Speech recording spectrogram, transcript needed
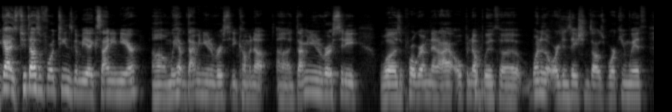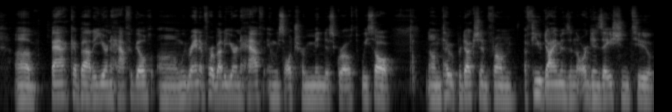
guys, 2014 is going to be an exciting year. Um, we have Diamond University coming up. Uh, Diamond University was a program that I opened up with uh, one of the organizations I was working with uh, back about a year and a half ago. Um, we ran it for about a year and a half and we saw tremendous growth. We saw um, type of production from a few diamonds in the organization to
